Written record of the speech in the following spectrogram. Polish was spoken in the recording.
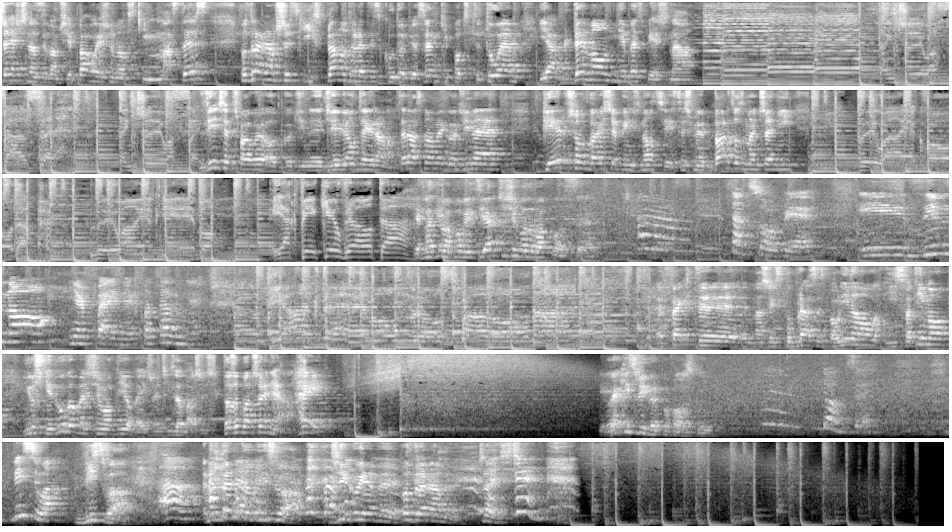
Cześć, nazywam się Paweł Jasionowski Masters. Pozdrawiam wszystkich z planu teledysku do piosenki pod tytułem Jak demon niebezpieczna. Tańczyła salsę, tańczyła salsę Zdjęcia trwały od godziny 9 rano. Teraz mamy godzinę 1.25 nocy. Jesteśmy bardzo zmęczeni. Była jak woda, była jak niebo Jak piekieł wrota Fatima, powiedz, jak Ci się podoba w Polsce? Tak sobie. I zimno, nie fajnie, fatalnie. Jak demon rozpalona Efekty naszej współpracy z Pauliną i z Fatimą już niedługo będziecie mogli obejrzeć i zobaczyć. Do zobaczenia, hej! Jaki jest river po polsku? Dobrze. Wisła. Wisła. A. Roberto Wisła. Dziękujemy, pozdrawiamy. Cześć.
